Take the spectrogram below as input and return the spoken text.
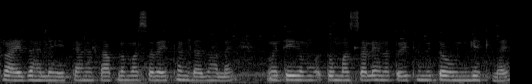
फ्राय झाले आहे त्यानंतर आपला मसालाही थंड झाला आहे मग ते तो मसाला आहे ना तो इथे मी दळून घेतला आहे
